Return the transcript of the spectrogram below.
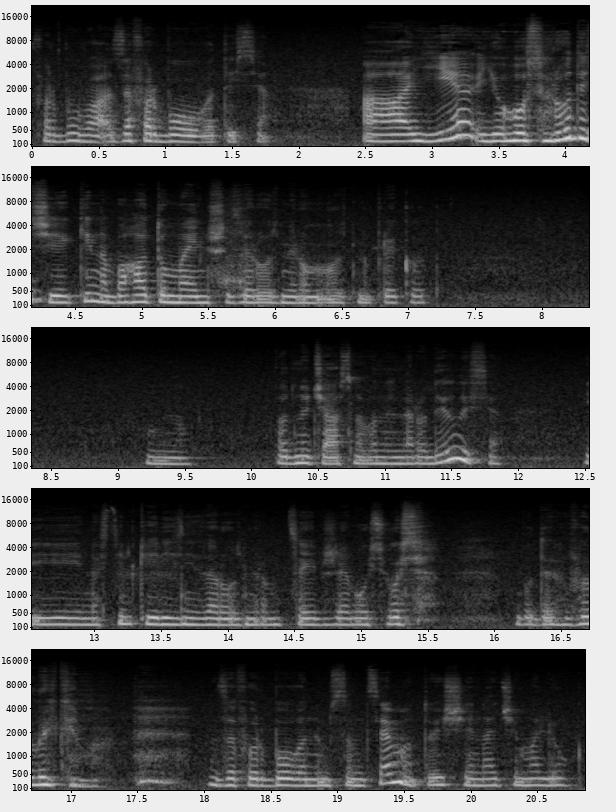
фарбува, зафарбовуватися. А є його сородичі, які набагато менші за розміром, от, наприклад. Одночасно вони народилися і настільки різні за розміром. Цей вже ось-ось буде великим зафарбованим самцем, а той ще іначе малюк.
